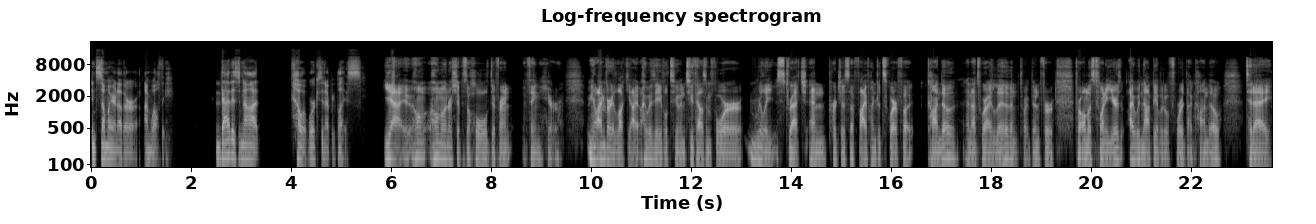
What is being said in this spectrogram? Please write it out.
in some way or another I'm wealthy that is not how it works in every place. Yeah, it, home home ownership is a whole different thing here. You know, I'm very lucky. I, I, was able to in 2004 really stretch and purchase a 500 square foot condo, and that's where I live, and that's where I've been for for almost 20 years. I would not be able to afford that condo today,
